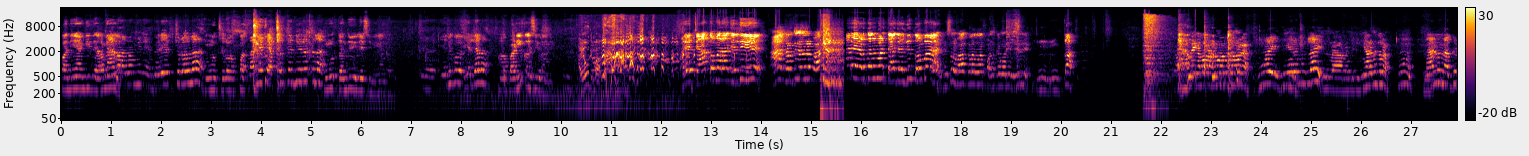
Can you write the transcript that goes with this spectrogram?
ಪನಿ ಹಂಗಿದೆ ಆರಾಮಿಲ್ಲ ಬೆಳೆ ಚಲೋ ಅಲ್ಲ? ಹ್ಞೂ ಚಲೋ ಅಪ್ಪ. ಮನೆ ಟ್ರ್ಯಾಕ್ಟರ್ ತಂದಿರತ್ತಲ್ಲ ಹ್ಞೂ ತಂದು ಇಲ್ಲೇ ಕಸಿ ಎಲ್ಲಿಗೋ ಎಲ್ಲಾರ ಬಡಿ ಕಳ್ಸಿವಿ ನಾನು ಏ ಚಾ ತೊಂಬರ ಜಲ್ದಿ. ಹಾ ಕರ್ತೀನಿ ಅಂದ್ರಪ್ಪ ಅರೆ ಎಡ್ತನ ಮಾಡ್ತಾ ಜಲ್ದಿ ತೊಂಬ ಬಿಸಿಲು ಬಾಕಳದ ಪಳಕ ಮಾಡಿ ಇರ್ರಿ ಹ್ಮ್ ಹ್ಮ್ ತಾ. ಮನೆಗೆಲ್ಲ ಆರಾಮದ ನೀ ನಾ ನಾನು ನಗರ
